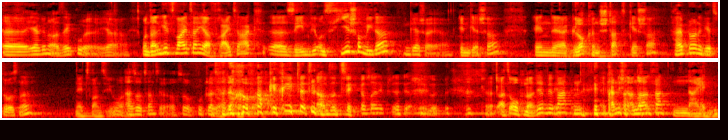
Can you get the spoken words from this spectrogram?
Äh, ja, genau, sehr cool, ja. Und dann geht's weiter. Ja, Freitag äh, sehen wir uns hier schon wieder In Gescher, ja. in Gescher, in der Glockenstadt Gescher. Halb neun geht's los, ne? Ne, 20 Uhr. Also 20 Uhr, ach so, gut, dass wir darauf geredet haben, sonst wäre wahrscheinlich ja, sehr gut. Als Opener. Ja, wir warten. Kann ich ein anderer anfangen? Nein.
